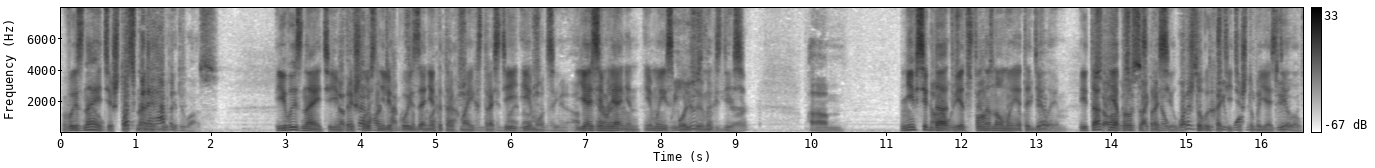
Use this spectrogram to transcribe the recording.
Вы знаете, что с нами будет. И вы знаете, им пришлось нелегко из-за некоторых моих страстей и эмоций. Я землянин, и мы используем их здесь. Um, Не всегда ответственно, но мы это делаем. Итак, я просто спросил, что вы хотите, чтобы я сделал?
